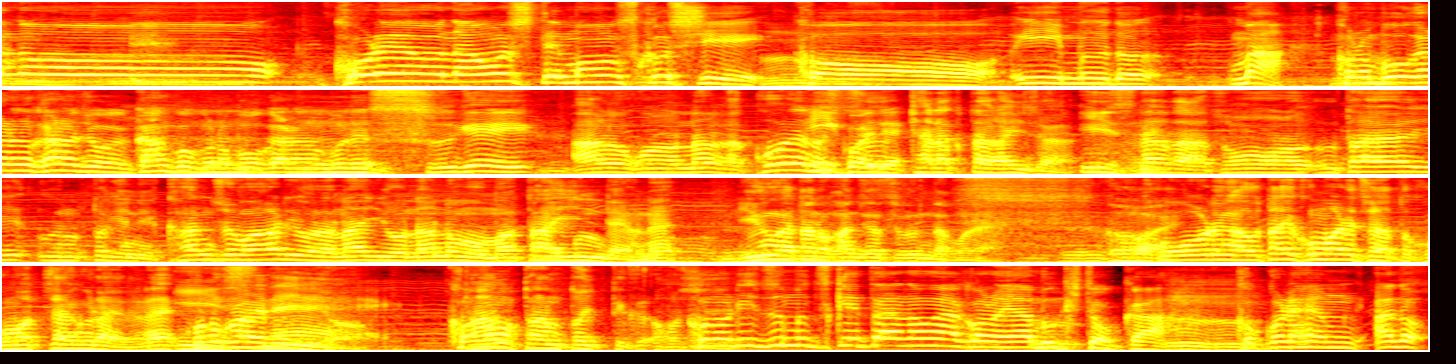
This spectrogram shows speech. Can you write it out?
あのー、これを直してもう少しこういいムードまあこのボーカルの彼女が韓国のボーカルの子ですげえあのこのなんか声の質いい声で。キャラクターがいいじゃん。いいですね。ただその歌いの時に感情があるようなないようなのもまたいいんだよね。夕方の感じがするんだこれ。すごい。これが歌い込まれちゃうと困っちゃうぐらいでね。このぐらいでいいよ。この淡々と言ってほしい。このリズムつけたのがこの矢吹とか、ここら辺あの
